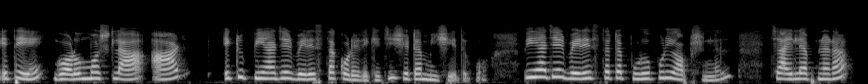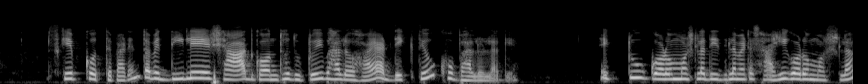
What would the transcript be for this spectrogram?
এতে গরম মশলা আর একটু পেঁয়াজের বেরেস্তা করে রেখেছি, সেটা মিশিয়ে দেবো। পেঁয়াজের বেরেস্তাটা পুরোপুরি অপশনাল চাইলে আপনারা স্কেপ করতে পারেন। তবে দিলে স্বাদ, গন্ধ দুটোই ভালো হয় আর দেখতেও খুব ভালো লাগে। একটু গরম মশলা দিয়ে দিলাম এটা শাহি গরম মশলা।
